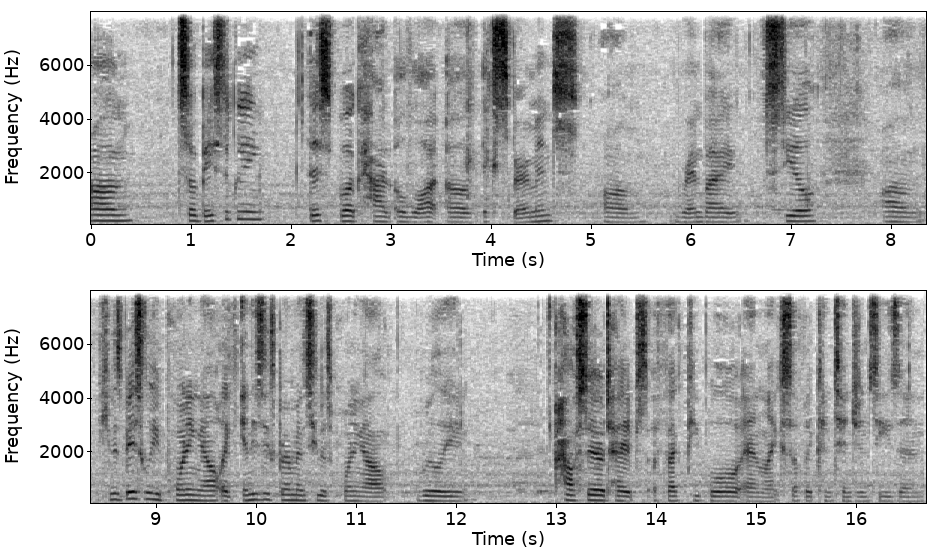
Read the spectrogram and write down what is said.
Um, so basically, this book had a lot of experiments um, ran by Steele. Um, he was basically pointing out, like, in these experiments, he was pointing out really how stereotypes affect people and, like, stuff like contingencies and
